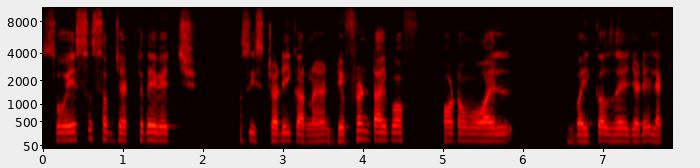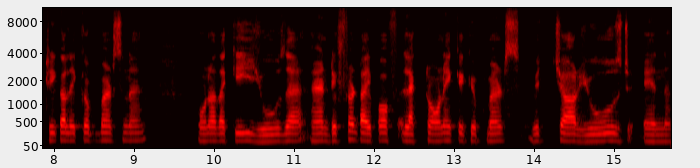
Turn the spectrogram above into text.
so ਇਸ subject ਦੇ ਵਿੱਚ ਅਸੀਂ ਸਟੱਡੀ ਕਰਨਾ ਹੈ different type of automobile vehicles ਦੇ ਜਿਹੜੇ ਇਲੈਕਟ੍ਰੀਕਲ ਇਕਵਿਪਮੈਂਟਸ ਨੇ ਉਹਨਾਂ ਦਾ ਕੀ ਯੂਜ਼ ਹੈ and different type of electronic equipments ਵਿਚ are used in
